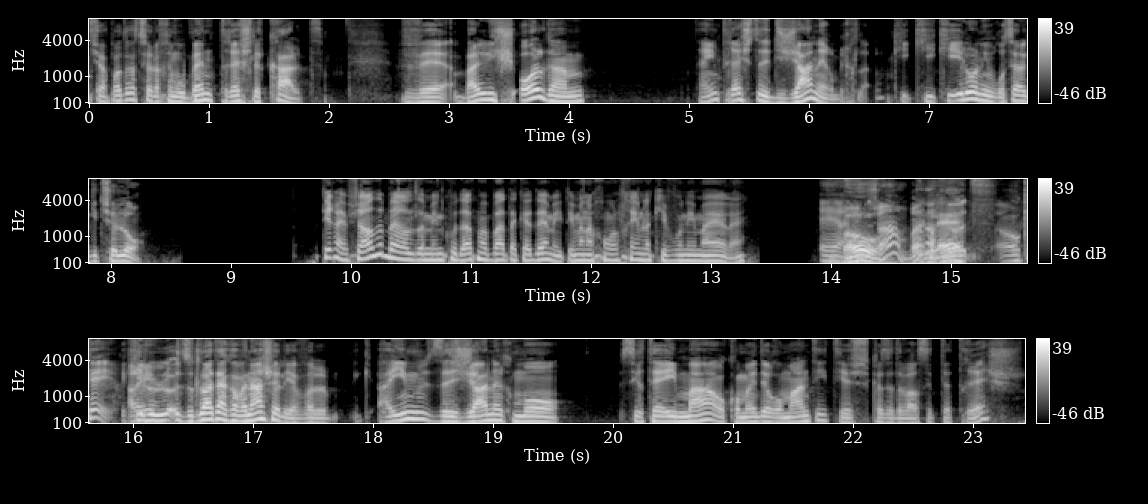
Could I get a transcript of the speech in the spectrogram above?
שהפודקאסט שלכם הוא בין טרש לקאלט. ובא לי לשאול גם, האם טרש זה ז'אנר בכלל? כי, כי כאילו אני רוצה להגיד שלא. תראה, אפשר לדבר על זה מנקודת מבט אקדמית, אם אנחנו הולכים לכיוונים האלה. בואו, אפשר, בטח. let's. אוקיי, כאילו לא- זאת לא הייתה הכוונה שלי, אבל האם זה ז'אנר כמו סרטי אימה או קומדיה רומנטית? יש כזה דבר סרטי טרש?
